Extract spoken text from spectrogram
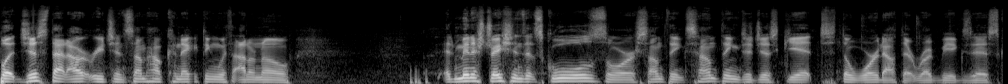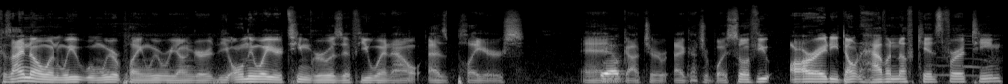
but just that outreach and somehow connecting with I don't know administrations at schools or something something to just get the word out that rugby exists because i know when we when we were playing we were younger the only way your team grew is if you went out as players and yep. got your uh, got your boys so if you already don't have enough kids for a team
